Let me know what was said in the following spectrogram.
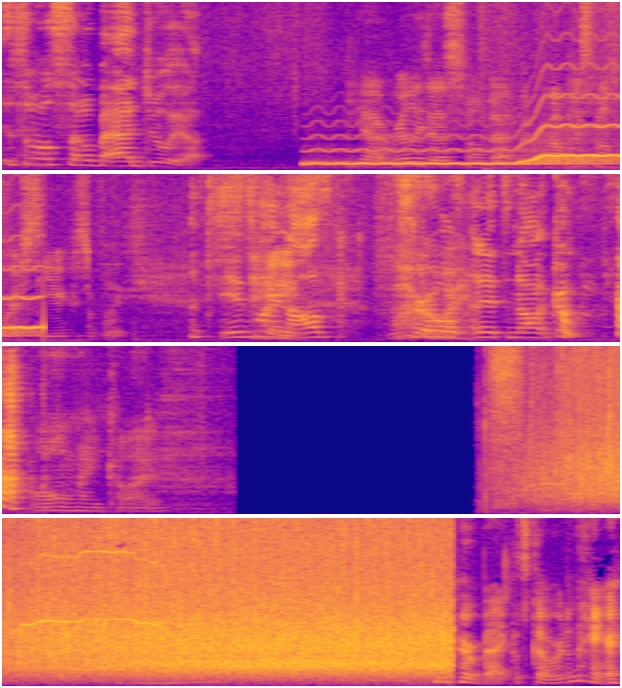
It smells so bad, Julia. Yeah, it really does smell bad, but it probably smells worse to you because like It's in my Stay nostrils far away. and it's not going out. Oh my god. Her back is covered in hair.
